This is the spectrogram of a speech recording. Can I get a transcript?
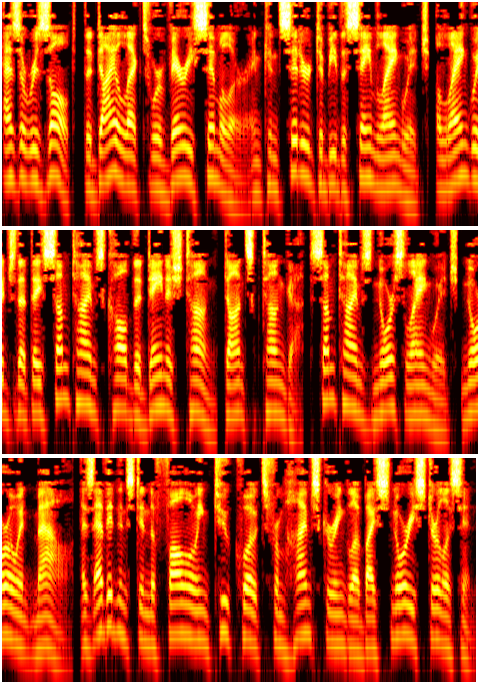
As a result, the dialects were very similar and considered to be the same language, a language that they sometimes called the Danish tongue sometimes Norse language as evidenced in the following two quotes from Heimskringla by Snorri Sturluson.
